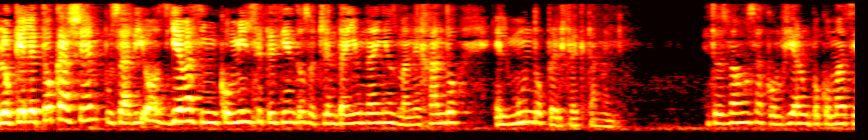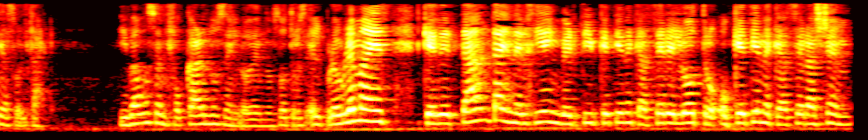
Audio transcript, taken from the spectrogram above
Lo que le toca a Hashem, pues a Dios, lleva 5.781 años manejando el mundo perfectamente. Entonces vamos a confiar un poco más y a soltar. Y vamos a enfocarnos en lo de nosotros. El problema es que de tanta energía invertir qué tiene que hacer el otro o qué tiene que hacer Hashem,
